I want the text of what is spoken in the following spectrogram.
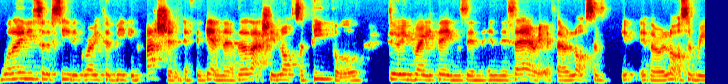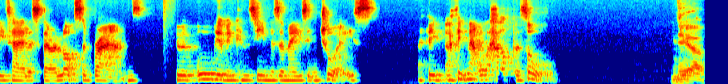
will only sort of see the growth of vegan fashion if again there, there's actually lots of people doing great things in, in this area. If there are lots of if, if there are lots of retailers, there are lots of brands who are all giving consumers amazing choice. I think I think that will help us all. Yeah, yeah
